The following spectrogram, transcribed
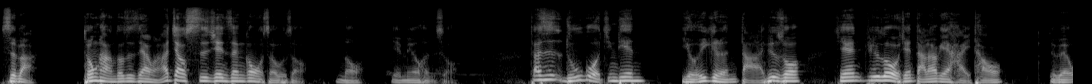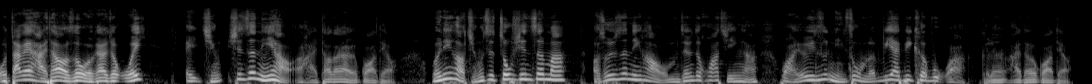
是吧？同行都是这样嘛。他叫施先生，跟我熟不熟？No，也没有很熟。但是如果今天有一个人打来，比如说今天，比如说我今天打到给海涛，对不对？我打给海涛的时候，我开始说喂，哎，请先生你好啊，海涛大概会挂掉。喂，你好，请问是周先生吗？啊，周先生您好，我们这边是花旗银行。哇，尤其是你是我们的 VIP 客户，哇，可能海涛会挂掉。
